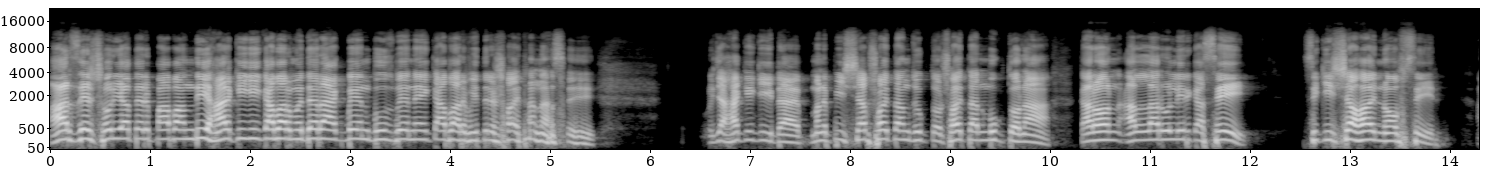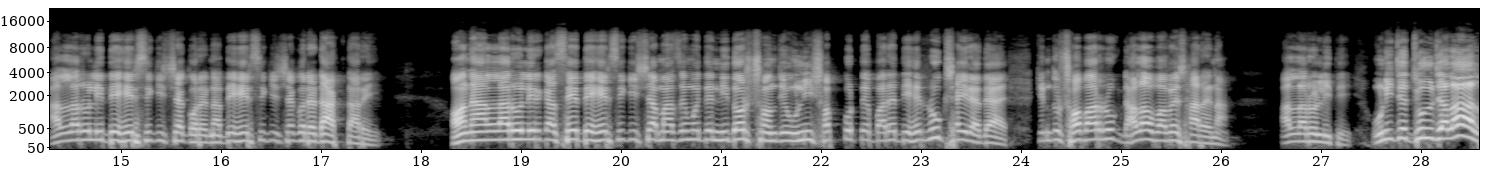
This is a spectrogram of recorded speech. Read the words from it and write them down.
আর যে শরিয়তের পাবন্দি হাকিকি কাবার মধ্যে রাখবেন, বুঝবেন এই কাবার ভিতরে শয়তান আছে। ওই যে হাকিকিটা মানে পিসাব শয়তান যুক্ত, শয়তান মুক্ত না। কারণ আল্লাহর অলির কাছে চিকিৎসা হয় নফসের। আল্লাহর অলি দেহের চিকিৎসা করে না, দেহের চিকিৎসা করে ডাক্তারে। অনা আল্লাহ রুলির কাছে দেহের চিকিৎসা মাঝে মধ্যে নিদর্শন যে উনি সব করতে পারে, দেহের রোগ সাইরা দেয়, কিন্তু সবার রোগ ঢালাওভাবে সারে না আল্লাহ রুলিতে উনি যে জুল জালাল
